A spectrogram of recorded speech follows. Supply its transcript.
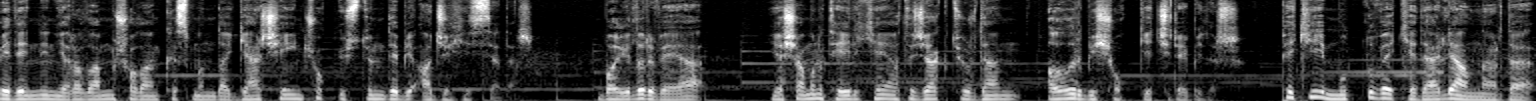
Bedeninin yaralanmış olan kısmında gerçeğin çok üstünde bir acı hisseder. Bayılır veya yaşamını tehlikeye atacak türden ağır bir şok geçirebilir. Peki mutlu ve kederli anlarda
